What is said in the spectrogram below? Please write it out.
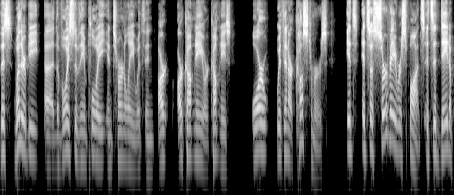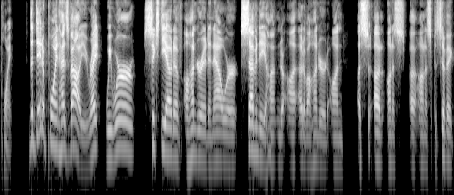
This whether it be uh, the voice of the employee internally within our our company or companies or within our customers it's it's a survey response. It's a data point. The data point has value right? We were 60 out of 100 and now we're 70 uh, out of 100 on a on a uh, on a specific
